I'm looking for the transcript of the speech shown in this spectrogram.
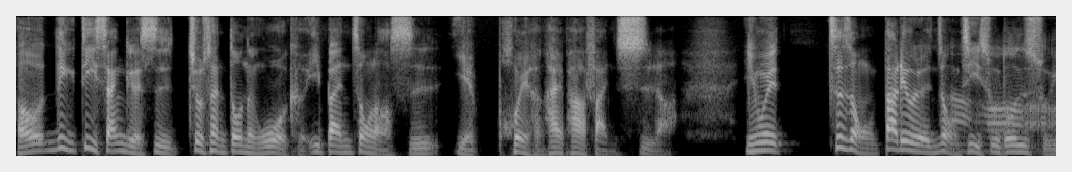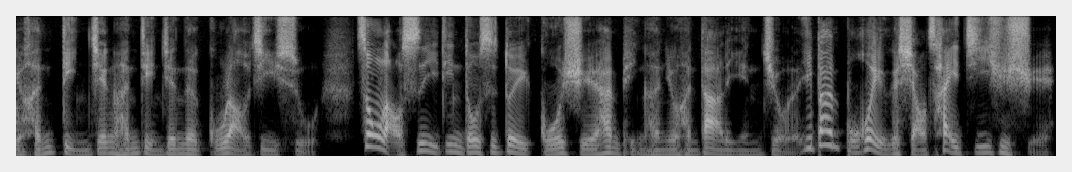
然后另第三个是，就算都能 work，一般这种老师也会很害怕反噬啊，因为这种大六元这种技术都是属于很顶尖、很顶尖的古老技术。这种老师一定都是对国学和平衡有很大的研究的，一般不会有个小菜鸡去学，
